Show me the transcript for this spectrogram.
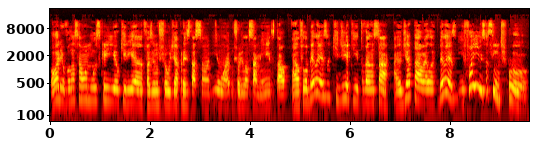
Olha, eu vou lançar uma música e eu queria fazer um show de apresentação aqui, um, um show de lançamento e tal. Aí ela falou: Beleza, que dia que tu vai lançar? Aí o dia tal, ela, beleza. E foi isso, assim, tipo,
